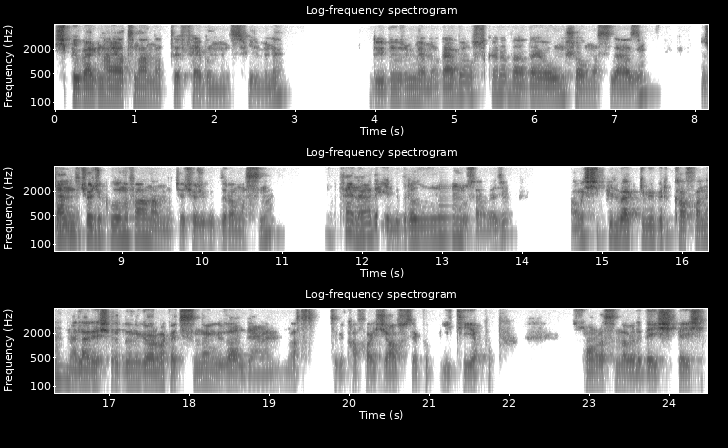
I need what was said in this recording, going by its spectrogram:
Spielberg'in hayatını anlattığı Fablemans filmini. Duydunuz mu bilmiyorum. Galiba Oscar'a da aday olmuş olması lazım. Kendi çocukluğunu falan anlatıyor. Çocukluk dramasını. Fena değildi. Biraz uzundu sadece. Ama Spielberg gibi bir kafanın neler yaşadığını görmek açısından güzeldi yani. Nasıl bir kafa Jaws yapıp, E.T. yapıp sonrasında böyle değişik değişik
